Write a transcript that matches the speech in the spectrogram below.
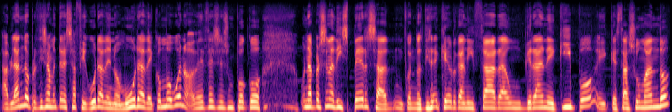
hablando precisamente de esa figura de Nomura, de cómo, bueno, a veces es un poco una persona dispersa cuando tiene que organizar a un gran equipo y que está sumando.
